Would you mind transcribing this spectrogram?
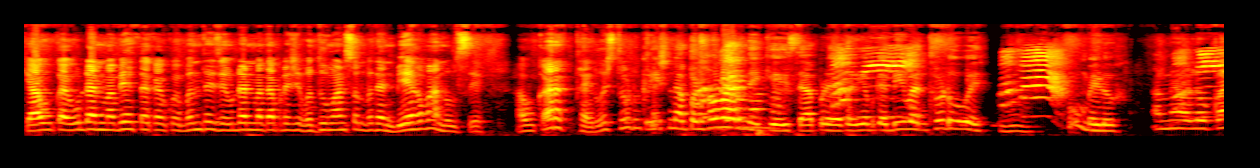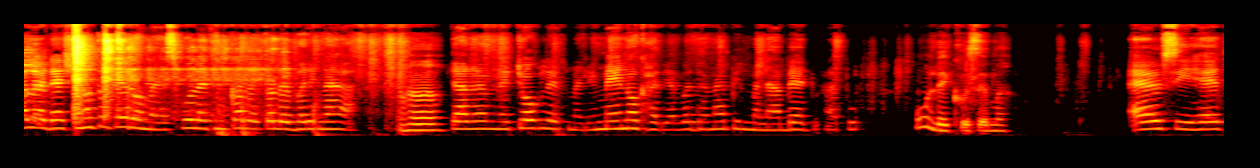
કે આવું કઈ ઉડાનમાં બેહતા કઈ કોઈ બંધ થઈ જાય. ઉડાનમાં તો આપણે જે વધુ માણસો ને બધાને બેહવાનું છે. આવું કારક થાય રોજ થોડું. કૃષ્ણ પણ હવાર નહીં કે છે આપણે તો એમ કે બીવાન થોડું હોય. શું મળ્યું? અમે ઓલો કલર ડેશ નતો કર્યો મેં સ્કૂલેથી કલર કલર ભરીને આવ્યા હા. ત્યારે અમને ચોકલેટ મળી. મેં નો ખાધી આ બધાને આપીને મને આ બેડ આપું. શું લખ્યું છે એમાં? L C H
